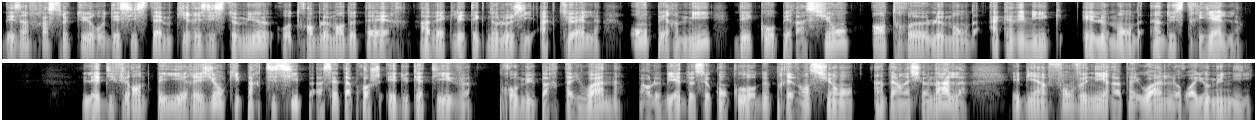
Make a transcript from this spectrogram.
des infrastructures ou des systèmes qui résistent mieux aux tremblements de terre avec les technologies actuelles ont permis des coopérations entre le monde académique et le monde industriel. Les différents pays et régions qui participent à cette approche éducative promue par Taïwan par le biais de ce concours de prévention internationale eh bien, font venir à Taïwan le Royaume-Uni,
